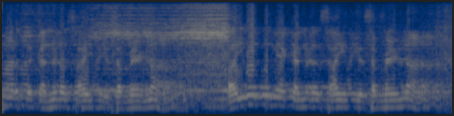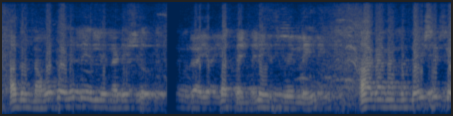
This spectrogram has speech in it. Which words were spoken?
ಭಾರತ ಕನ್ನಡ ಸಾಹಿತ್ಯ ಸಮ್ಮೇಳನ ಐವತ್ತನೇ ಕನ್ನಡ ಸಾಹಿತ್ಯ ಸಮ್ಮೇಳನ ಅದು ನವದೆಹಲಿಯಲ್ಲಿ ನಡೆಯಿತು. ನೂರ ಎಪ್ಪತ್ತೆಂಟನೇ ಇಸ್ವಿಯಲ್ಲಿ. ಆಗ ನಮ್ಮ ದೇಶಕ್ಕೆ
